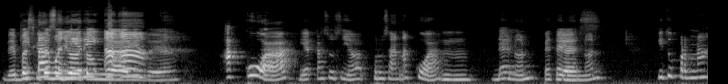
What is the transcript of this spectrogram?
bebas Kita kita, mau jual atau sendiri, enggak ah, ah. gitu ya Aqua ya kasusnya perusahaan Aqua Mm. Danon, PT Yes. Danon itu pernah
